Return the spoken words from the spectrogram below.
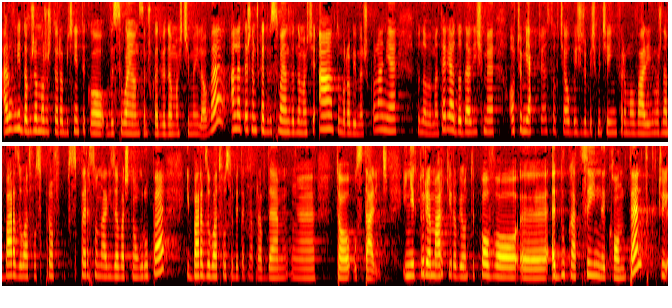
A równie dobrze możesz to robić nie tylko wysyłając na przykład wiadomości mailowe, ale też na przykład wysyłając wiadomości, a tu robimy szkolenie, tu nowy materiał dodaliśmy, o czym jak często chciałbyś, żebyśmy cię informowali. Można bardzo łatwo spersonalizować tą grupę i bardzo łatwo sobie tak naprawdę e, to ustalić. I niektóre marki robią typowo edukacyjne edukacyjny content, czyli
